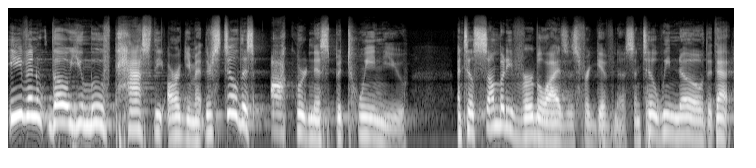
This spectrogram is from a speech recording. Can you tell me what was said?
even though you move past the argument, there's still this awkwardness between you until somebody verbalizes forgiveness, until we know that that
